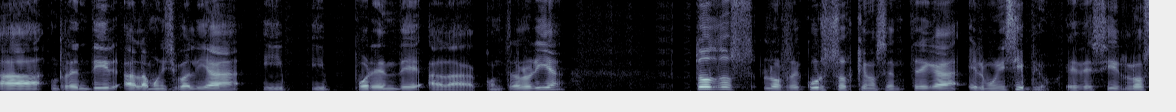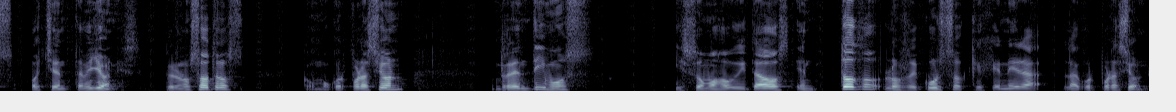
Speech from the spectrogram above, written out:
a rendir a la municipalidad y, por ende a la Contraloría todos los recursos que nos entrega el municipio, es decir, los 80 millones. Pero nosotros, como corporación, rendimos y somos auditados en todos los recursos que genera la corporación.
